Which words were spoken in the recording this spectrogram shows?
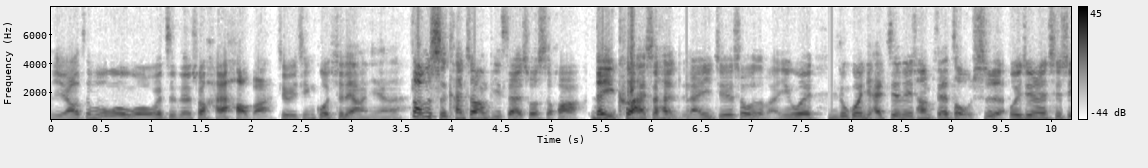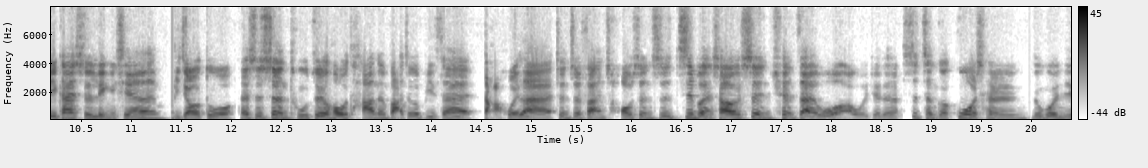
你要这么问我，我只能说还好吧，就已经过去两年了。当时看这场比赛，说实话，那一刻还是很难以接受的嘛。因为如果你还记得那场比赛走势，维京人其实一开始领先比较多，但是圣徒最后他能把这个比赛打回来，甚至反超，甚至基本上胜券在握啊。我觉得是整个过程，如果你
